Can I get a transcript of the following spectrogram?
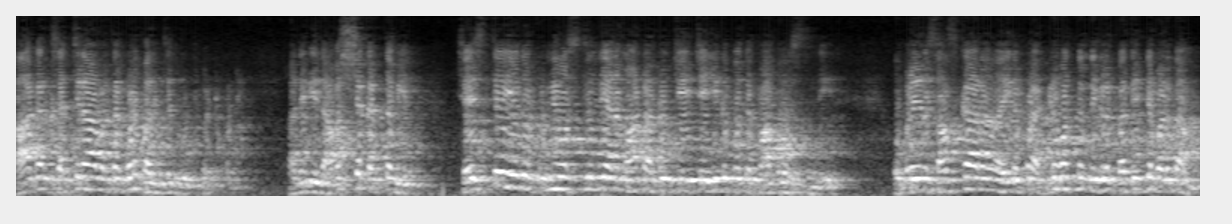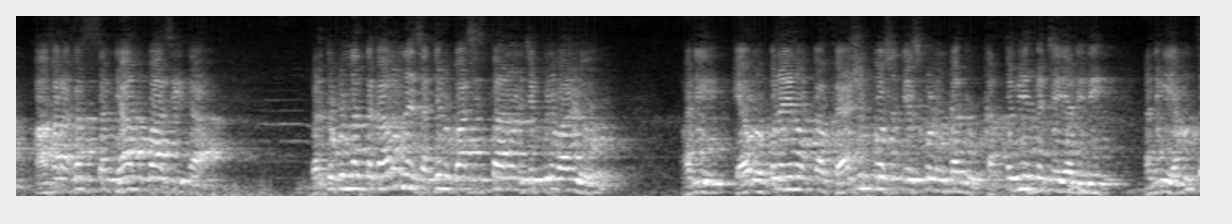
ఆఖరికి సత్యనామృతం కూడా ఫలించదు గుర్తుపెట్టుకోండి. అందుకే ఇది అవశ్య కర్తవ్యం. చేస్తే ఏదో పుణ్యం వస్తుంది అన్న మాట అటు చేయకపోతే పాపం వస్తుంది. ఉపనయన సంస్కారం అయినప్పుడు అగ్నిహోత్రం దగ్గర ప్రతిజ్ఞ పడతాం. అహరహ సంధ్యాముపాసీత. బ్రతుకున్నంత కాలం నేను సత్యను ఉపాసిస్తాను అని చెప్పిన వాళ్ళు అది కేవలం ఉపనయనం ఒక ఫ్యాషన్ కోసం చేసుకోవడం కాదు కర్తవ్యంగా చేయాలి ఇది. అందుకే ఎంత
